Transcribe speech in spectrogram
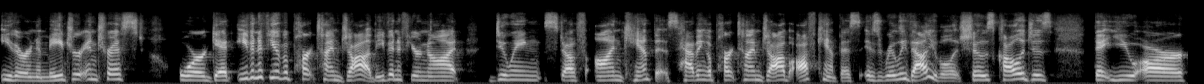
either in a major interest or get even if you have a part-time job even if you're not doing stuff on campus having a part-time job off campus is really valuable it shows colleges that you are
